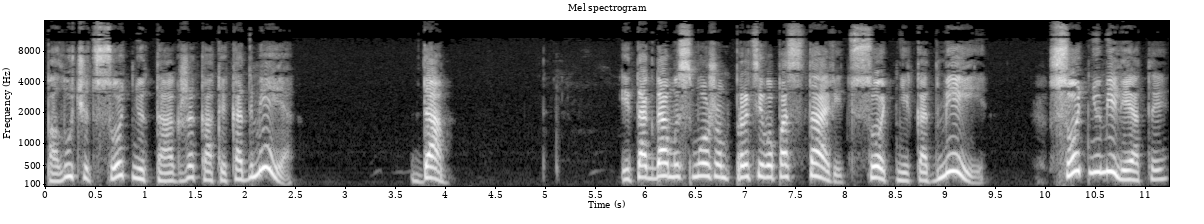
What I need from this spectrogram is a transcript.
получит сотню так же, как и Кадмея. Да. и тогда мы сможем противопоставить сотни Кадмеи, сотню Милеты,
